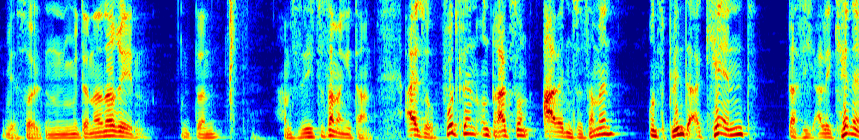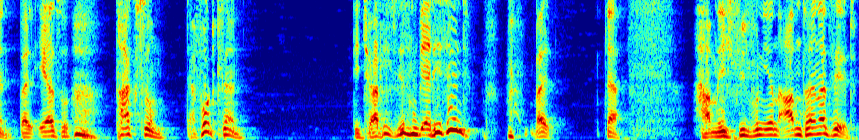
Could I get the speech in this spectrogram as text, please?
wir sollten miteinander reden. Und dann haben sie sich zusammengetan. Also, Foot Clan und Traxum arbeiten zusammen Und Splinter erkennt, dass sich alle kennen, weil er so, Traxum, der Foot Clan. Die Turtles wissen, wer die sind, weil, ja, haben nicht viel von ihren Abenteuern erzählt.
